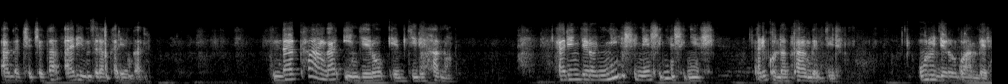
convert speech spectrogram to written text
agaceceka ari inzirakarengane ndatanga ingero ebyiri hano. Hari ingero nyinshi nyinshi nyinshi nyinshi. Ariko ndatanga ebyiri. Urugero rwa mbere.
